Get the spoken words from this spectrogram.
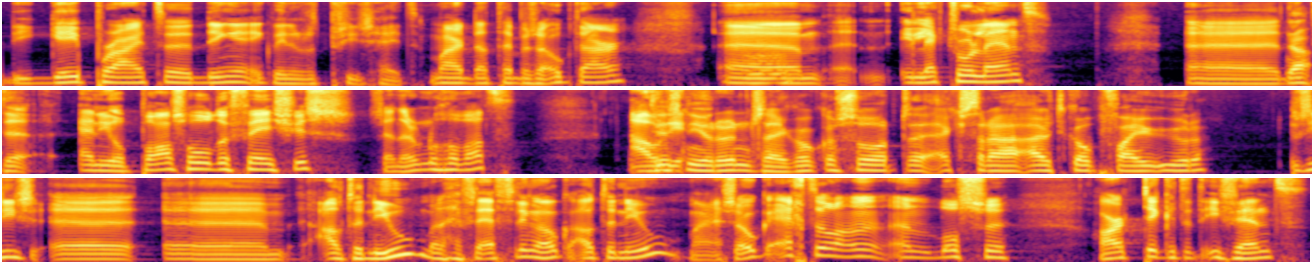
die gay pride eh, dingen, ik weet niet hoe het precies heet, maar dat hebben ze ook daar. Ehm, eh, Electroland, eh, Ja. de annual passholder feestjes, zijn er ook nogal wat. Audi- Disney Run is eigenlijk ook een soort eh, extra uitkoop van je uren. Precies, eh ehm, oud en nieuw, maar dat heeft de Efteling ook, oud en nieuw. Maar het is ook echt wel een, een losse, hard-ticketed event.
